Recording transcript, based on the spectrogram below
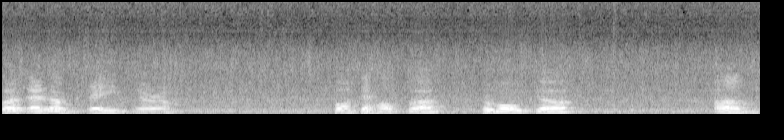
but as I'm saying here, I'm supposed to help uh, promote uh, um,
